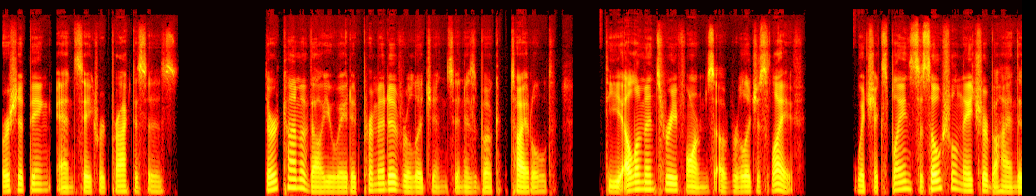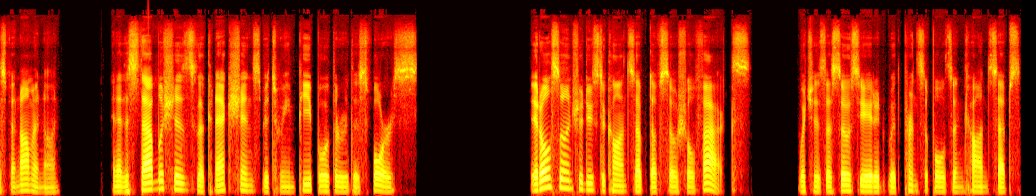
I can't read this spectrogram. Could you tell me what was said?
worshipping, and sacred practices. Durkheim evaluated primitive religions in his book titled The Elementary Forms of Religious Life, which explains the social nature behind this phenomenon and it establishes the connections between people through this force. It also introduced the concept of social facts, which is associated with principles and concepts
